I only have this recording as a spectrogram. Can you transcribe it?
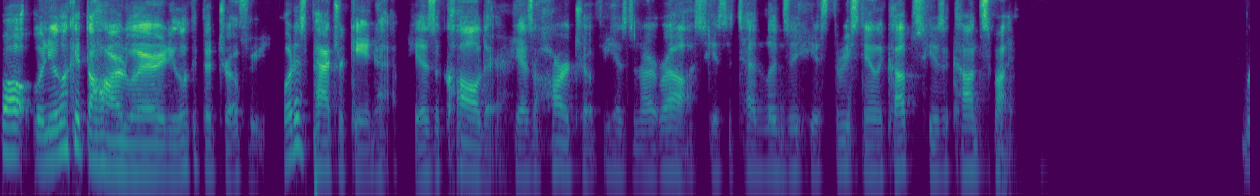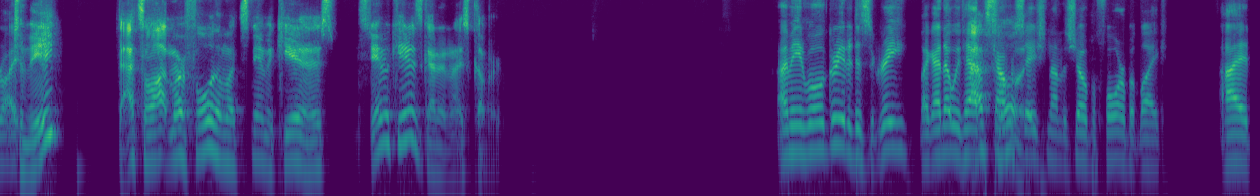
Well when you look at the hardware and you look at the trophy what does patrick kane have? He has a calder he has a hart trophy he has an art ross he has a ted lindsay he has three stanley cups he has a Conn smythe. Right? to me, that's a lot more full than what Stan Mikita is. Stan Mikita's got a nice cupboard. I mean, we'll agree to disagree. Like I know we've had Absolutely. this conversation on the show before, but like I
